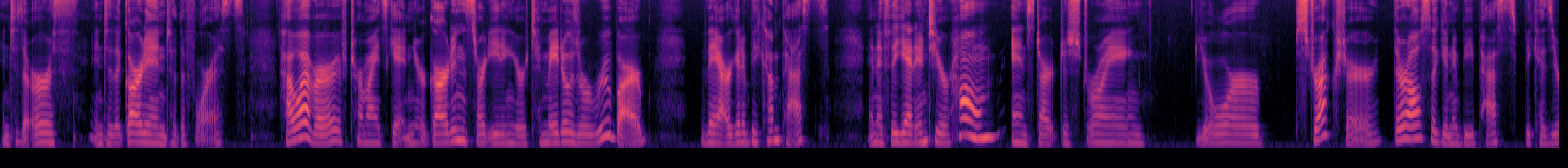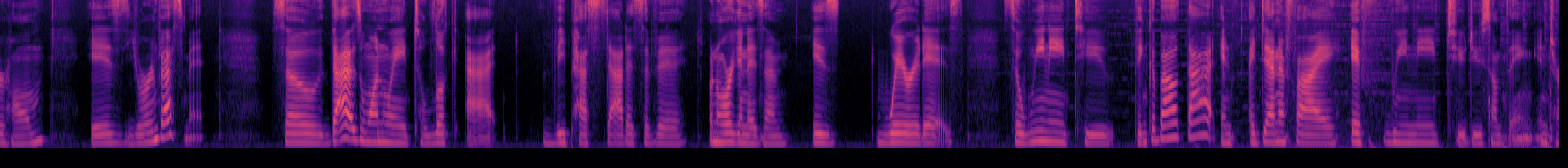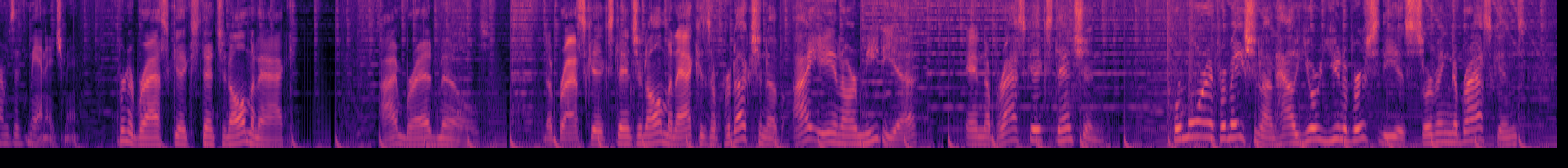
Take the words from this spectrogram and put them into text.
into the earth, into the garden, into the forests. However, if termites get in your garden and start eating your tomatoes or rhubarb, they are going to become pests. And if they get into your home and start destroying your structure, they're also going to be pests because your home is your investment. So that is one way to look at the pest status of a, an organism is where it is. So we need to think about that and identify if we need to do something in terms of management. For Nebraska Extension Almanac, I'm Brad Mills. Nebraska Extension Almanac is a production of IANR Media and Nebraska Extension. For more information on how your university is serving Nebraskans,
